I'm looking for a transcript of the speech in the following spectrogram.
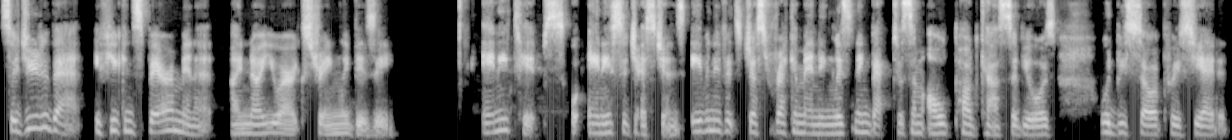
So, due to that, if you can spare a minute, I know you are extremely busy. Any tips or any suggestions, even if it's just recommending listening back to some old podcasts of yours, would be so appreciated.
